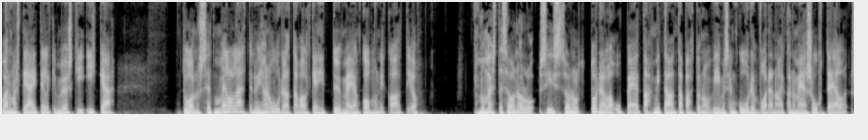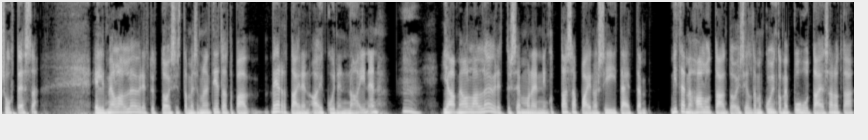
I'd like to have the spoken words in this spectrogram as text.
varmasti äitilläkin myöskin ikä tuonut se, että meillä on lähtenyt ihan uudella tavalla kehittyä meidän kommunikaatio – mun mielestä se on ollut, siis se on ollut todella upeeta, mitä on tapahtunut viimeisen kuuden vuoden aikana meidän suhteessa. Eli me ollaan löydetty toisistamme semmoinen tietyllä tapaa vertainen aikuinen nainen. Hmm. Ja me ollaan löydetty semmoinen niin kuin tasapaino siitä, että mitä me halutaan toisilta, me kuinka me puhutaan ja sanotaan.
